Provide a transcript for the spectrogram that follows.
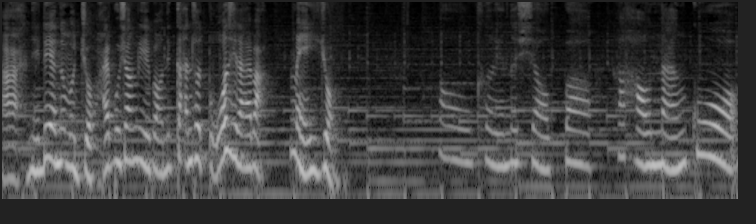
哎，你练那么久还不像猎豹，你干脆躲起来吧，没用。哦可怜的小豹，他好难过。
